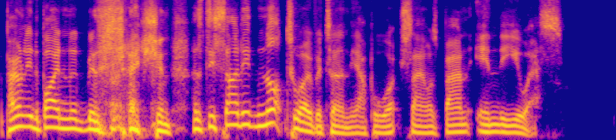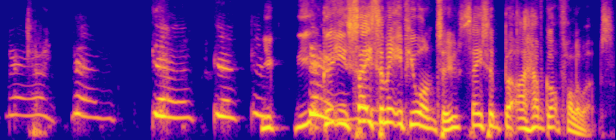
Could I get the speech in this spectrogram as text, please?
Apparently, the Biden administration has decided not to overturn the Apple Watch sales ban in the US. Okay. You, you, you say something if you want to say so, but I have got follow ups.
